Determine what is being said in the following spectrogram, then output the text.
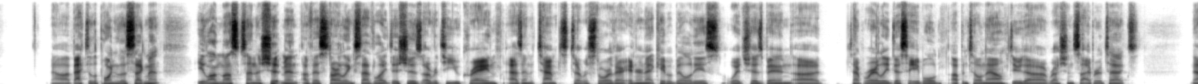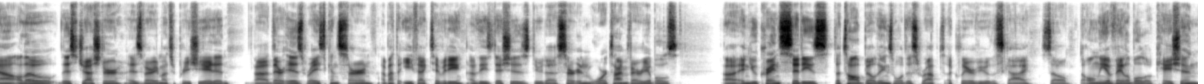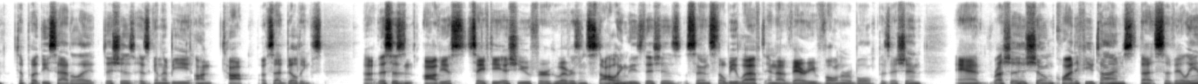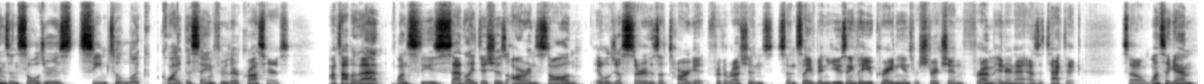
Now, back to the point of this segment. Elon Musk sent a shipment of his Starlink satellite dishes over to Ukraine as an attempt to restore their internet capabilities, which has been uh, temporarily disabled up until now due to Russian cyber attacks. Now, although this gesture is very much appreciated, uh, there is raised concern about the effectivity of these dishes due to certain wartime variables. Uh, in Ukraine's cities, the tall buildings will disrupt a clear view of the sky. So, the only available location to put these satellite dishes is going to be on top of said buildings. Uh, this is an obvious safety issue for whoever's installing these dishes, since they'll be left in a very vulnerable position. And Russia has shown quite a few times that civilians and soldiers seem to look quite the same through their crosshairs. On top of that, once these satellite dishes are installed, it will just serve as a target for the Russians since they've been using the Ukrainians' restriction from internet as a tactic. So, once again,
